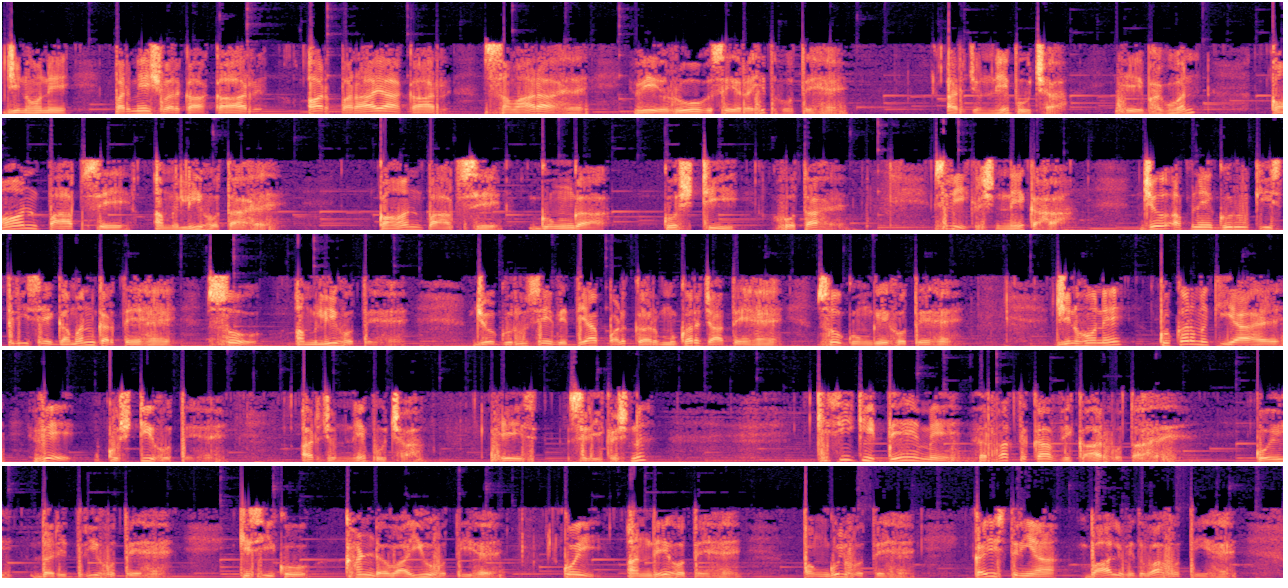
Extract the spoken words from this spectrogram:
जिन्होंने परमेश्वर का कार्य और पराया कार्य संवारा है वे रोग से रहित होते हैं। अर्जुन ने पूछा, हे भगवान, कौन पाप से अमली होता है? कौन पाप से गुंगा कुष्ठी होता है? श्री कृष्ण ने कहा, जो अपने गुरु की स्त्री से गमन करते हैं, सो अमली होते हैं। जो गुरु से विद्या पढ़कर मुकर जाते हैं, सो गूँगे होते हैं। जिन्होंने कुकर्म किया है, वे कुष्टी होते हैं। अर्जुन ने पूछा, हे श्री कृष्ण किसी की देह में रक्त का विकार होता है? कोई दरिद्री होते हैं, किसी को खंड वायु होती है, कोई अंधे होते हैं, पंगुल होते हैं, कई स्त्रियाँ बाल विधवा होती हैं,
